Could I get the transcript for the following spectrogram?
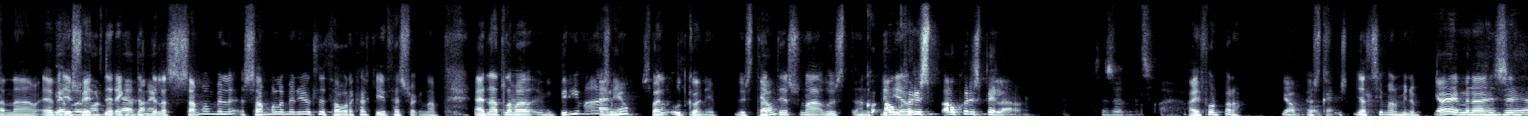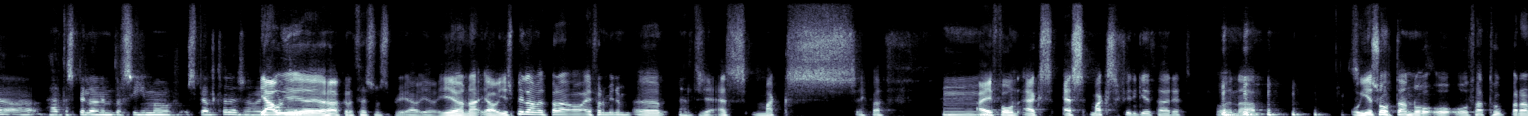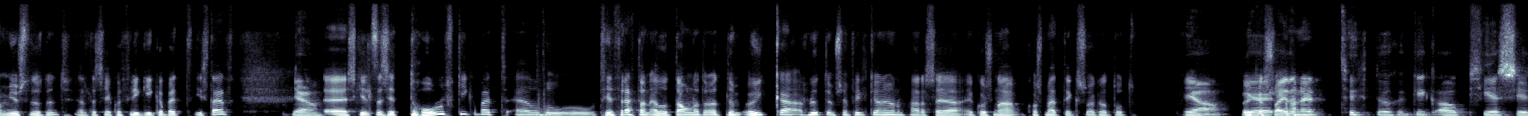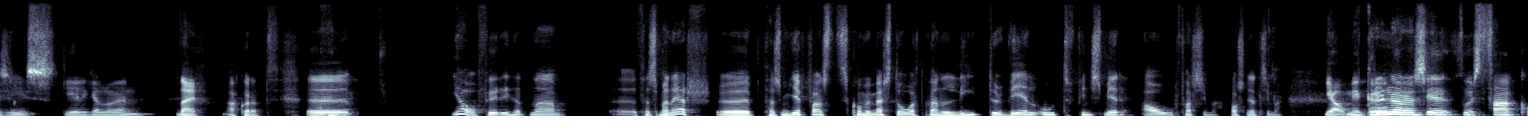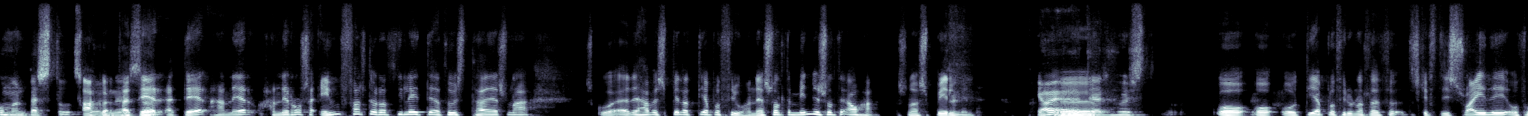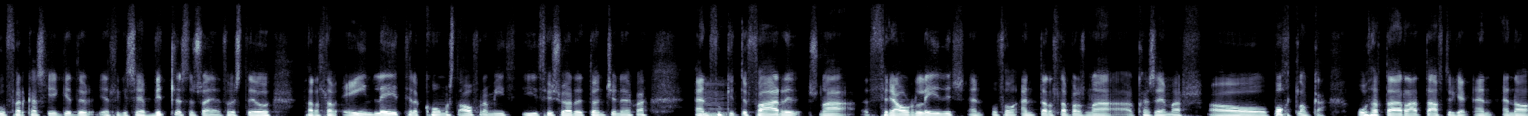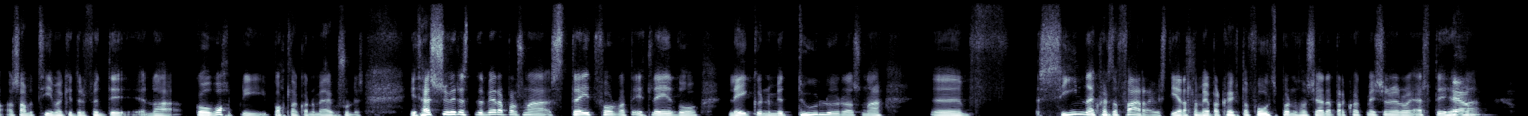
Þannig að ef, Diablo ef Sveit Immortal, er ekkert til að sammála, sammála mér í öllu þá er það kannski þess vegna. En allavega við byrjum aðeins á útgöðunni Já. þetta er svona, veist, hann á byrja hverju, á hverju spilaði hann? Þess að, iPhone bara, já, ok. ég held símanum mínum. Já, ég meina þessi, það er að spila hann um á síma og spjaldfæði Já, já, já, akkurat þessum spyr, já, já, ég, já, ég spila hann bara á iPhone mínum, uh, heldur sé, S Max eitthvað, mm. iPhone X S Max fyrir ekki, það er rétt. Og, hana, og ég sótt hann og, og, og það tók bara mjög stundund, ég held að sé eitthvað 3 gigabit í stærð, uh, skilst það sé 12 gigabit ef þú, til 13 ef þú downloadar öllum auka hlutum sem fylgja hann það er að segja eitthvað svona cosmetics og eitthvað dót, já ég, hann er 20 gig á PC sem ég skil ekki alveg en nei, akkurat. Uh, já, fyrir hérna uh, það sem hann er uh, það sem ég fannst komið mest óvart hvað hann lítur vel út finnst mér á farsíma, á snjálsíma Já, mér grunar að sé, þú veist, þar kom hann best út sko, akkurat, vegna þess þetta að- er, þetta er, hann er hann er rosa einfaldur að því leiti að þú veist, það er svona sko, ef þið hafið spilað Diablo 3, hann er svolítið minnið svolítið á hann, svona spilunin Já, já, Uh, þetta er, þú veist og, og, og Diablo 3 náttúrulega þú- skiptist í svæði og þú fer kannski getur, ég ætla ekki að segja villastum svæði þú veist, það er alltaf ein leið til að komast áfram í, í því sverði dungeon eða eitthvað, en Mm. þú getur farið svona þrjár leiðir en, og þá endar alltaf bara svona, hvað segir maður á botlanga og þetta rata aftur í gegn, en, en á, á sama tíma getur fundið na, góð vopn í botlangunum eða eitthvað svolítið. Í þessu virðast þetta vera bara svona straightforward eitt leið og leikunum mjög dúlur að svona uh, sína hvert að fara, veist. ég er alltaf með bara kveikt á fótsporun þá sér það bara hvert mission er og eldi hérna.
